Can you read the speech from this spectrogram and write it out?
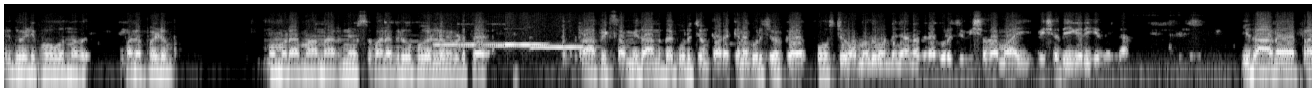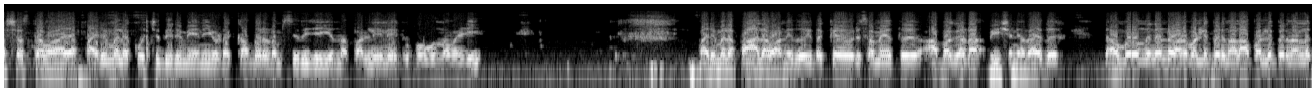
ഇതുവഴി പോകുന്നത്. പലപ്പോഴും നമ്മുടെ മാന്നാർ ന്യൂസ് പല ഗ്രൂപ്പുകളിലും ഇവിടുത്തെ ട്രാഫിക് സംവിധാനത്തെ കുറിച്ചും തിരക്കിനെ കുറിച്ചും ഒക്കെ പോസ്റ്റ് വന്നതുകൊണ്ട് ഞാൻ അതിനെക്കുറിച്ച് വിശദമായി വിശദീകരിക്കുന്നില്ല. ഇതാണ് പ്രശസ്തമായ പരുമല കൊച്ചു തിരുമേനിയുടെ കബറിടം സ്ഥിതി ചെയ്യുന്ന പള്ളിയിലേക്ക് പോകുന്ന വഴി. പരുമല പാലമാണ്. ഇത് ഇതൊക്കെ ഒരു സമയത്ത് അപകട ഭീഷണി. അതായത് നവംബർ ഒന്നും രണ്ടുമാണ് പള്ളിപ്പെരുന്നാൾ. ആ പള്ളിപ്പെരുന്നാളിന്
